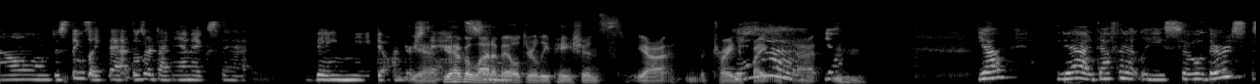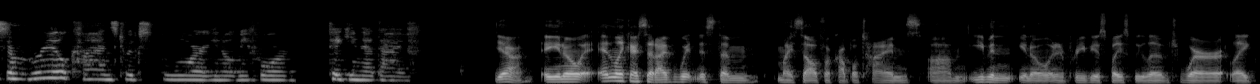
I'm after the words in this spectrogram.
town, just things like that. Those are dynamics that they need to understand. Yeah, if you have a lot so, of elderly patients, yeah, trying to yeah, fight with that. Yeah. Mm-hmm. yeah, yeah, definitely. So there's some real cons to explore, you know, before taking that dive. Yeah, you know, and like I said, I've witnessed them myself a couple times. Um, even you know, in a previous place we lived, where like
